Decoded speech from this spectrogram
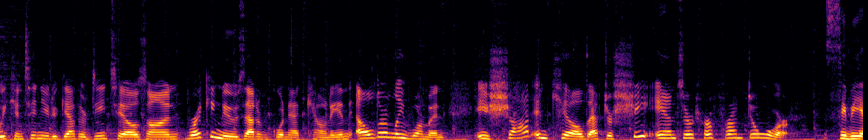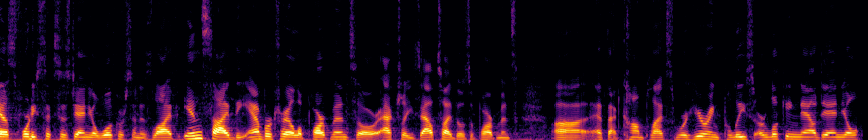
We continue to gather details on breaking news out of Gwinnett County. An elderly woman is shot and killed after she answered her front door. CBS 46's Daniel Wilkerson is live inside the Amber Trail apartments, or actually he's outside those apartments uh, at that complex. We're hearing police are looking now, Daniel,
